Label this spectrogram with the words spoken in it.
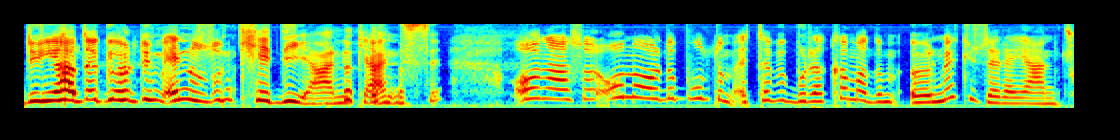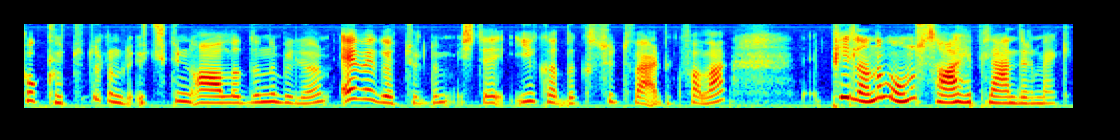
dünyada gördüğüm en uzun kedi yani kendisi. Ondan sonra onu orada buldum. E tabi bırakamadım. Ölmek üzere yani çok kötü durumda. Üç gün ağladığını biliyorum. Eve götürdüm. İşte yıkadık, süt verdik falan. Planım onu sahiplendirmek.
